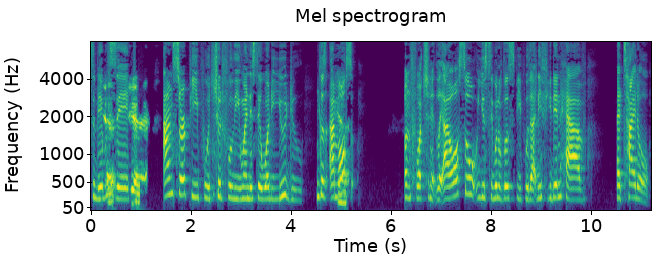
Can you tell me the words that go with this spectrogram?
to be able to say yeah. Answer people truthfully when they say, "What do you do?" Because I'm Yeah. also, unfortunately, I also used to be one of those people that if you didn't have a title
